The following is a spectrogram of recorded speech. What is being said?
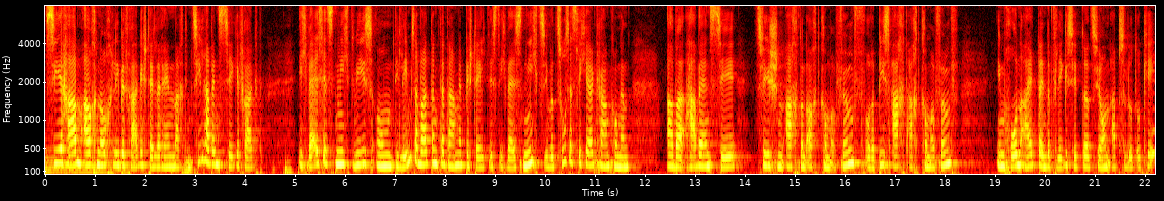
Sie haben auch noch, liebe Fragestellerin, nach dem Zielhabe-NC gefragt. Ich weiß jetzt nicht, wie es um die Lebenserwartung der Dame bestellt ist. Ich weiß nichts über zusätzliche Erkrankungen, aber HB1C zwischen 8 und 8,5 oder bis 8, 8,5 im hohen Alter in der Pflegesituation absolut okay.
